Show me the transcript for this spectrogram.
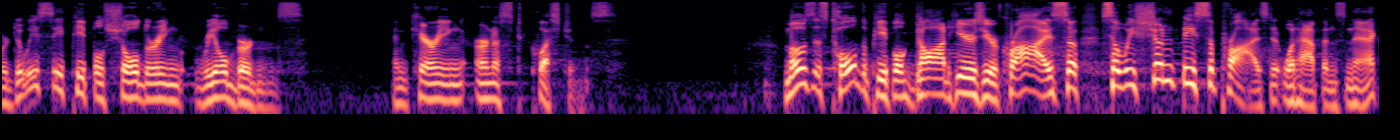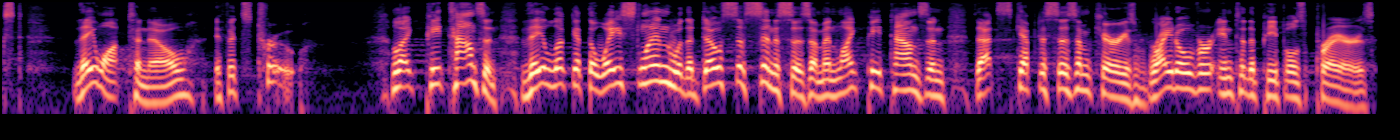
Or do we see people shouldering real burdens and carrying earnest questions? Moses told the people, God hears your cries, so, so we shouldn't be surprised at what happens next. They want to know if it's true. Like Pete Townshend, they look at the wasteland with a dose of cynicism, and like Pete Townshend, that skepticism carries right over into the people's prayers.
